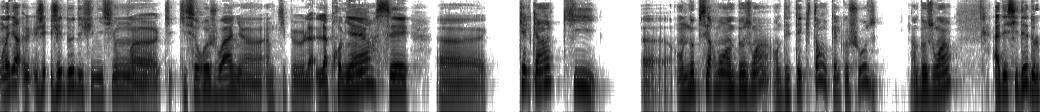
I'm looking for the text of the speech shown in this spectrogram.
on va dire, j'ai deux définitions euh, qui, qui, se rejoignent un petit peu. La, la première, c'est quelqu'un qui, euh, en observant un besoin, en détectant quelque chose, un besoin, a décidé de,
